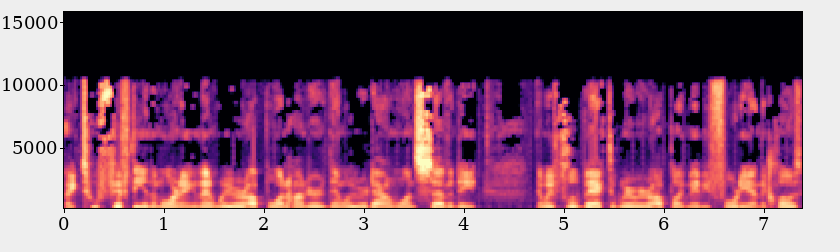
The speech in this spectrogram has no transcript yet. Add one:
like 250 in the morning. Then we were up 100. Then we were down 170. Then we flew back to where we were up like maybe 40 on the close.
